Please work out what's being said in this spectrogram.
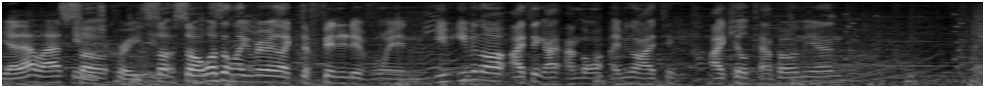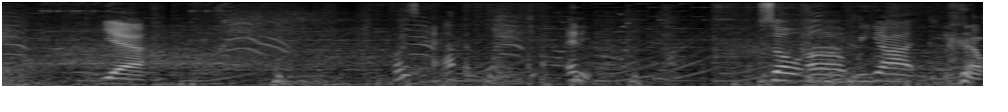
Yeah, that last game so was crazy. So, so it wasn't like a very like definitive win. E- even though I think I, I'm the one, even though I think I killed Tempo in the end. yeah. What is happening? Anyway. So uh, we got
